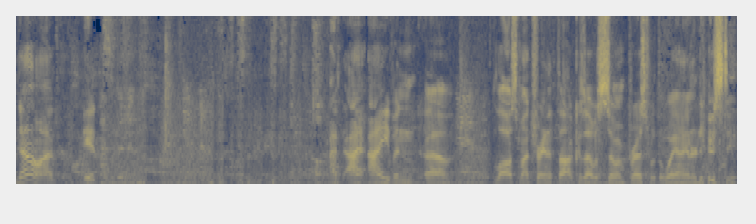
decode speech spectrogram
No, I it. I, I, I even uh, lost my train of thought because I was so impressed with the way I introduced him.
